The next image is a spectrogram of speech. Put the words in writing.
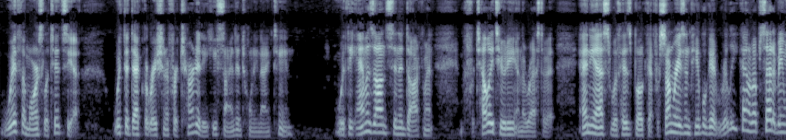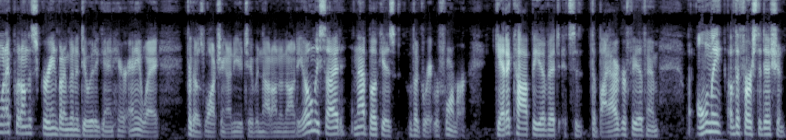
with Amoris Laetitia, with the Declaration of Fraternity he signed in 2019 with the Amazon Synod document, Fratelli Tutti, and the rest of it. And yes, with his book that for some reason people get really kind of upset at me when I put on the screen, but I'm going to do it again here anyway for those watching on YouTube and not on an audio only side. And that book is The Great Reformer. Get a copy of it. It's the biography of him, but only of the first edition.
